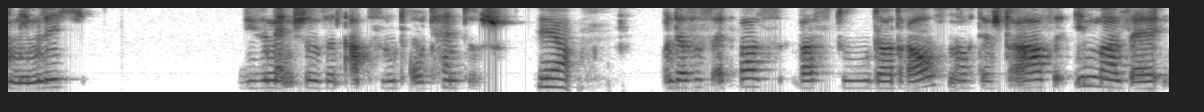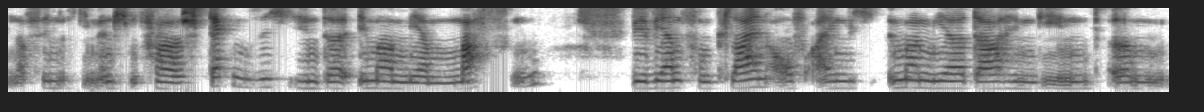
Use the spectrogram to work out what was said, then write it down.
nämlich diese Menschen sind absolut authentisch. Ja. Und das ist etwas, was du da draußen auf der Straße immer seltener findest. Die Menschen verstecken sich hinter immer mehr Masken wir werden von klein auf eigentlich immer mehr dahingehend ähm,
